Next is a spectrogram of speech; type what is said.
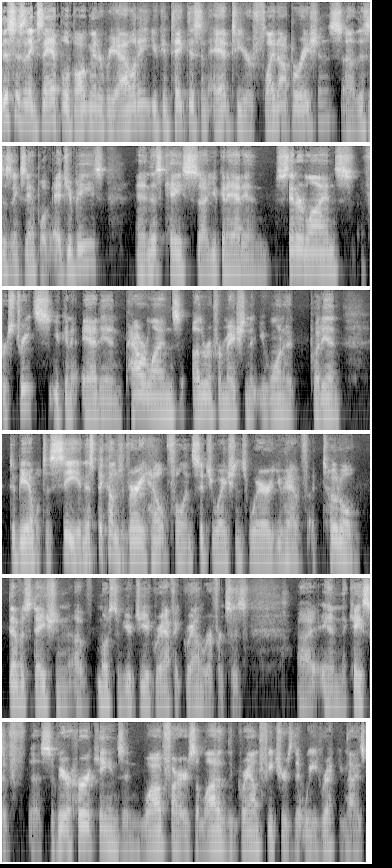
This is an example of augmented reality. You can take this and add to your flight operations. Uh, this is an example of Edgybees. And in this case, uh, you can add in center lines for streets. You can add in power lines, other information that you want to put in to be able to see. And this becomes very helpful in situations where you have a total devastation of most of your geographic ground references. Uh, in the case of uh, severe hurricanes and wildfires, a lot of the ground features that we recognize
